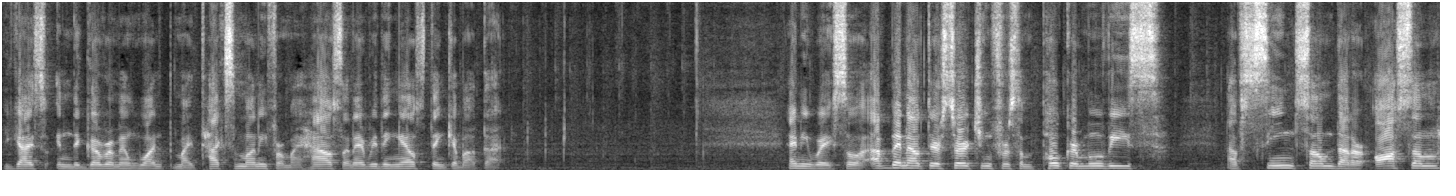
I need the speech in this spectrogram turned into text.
you guys in the government want my tax money for my house and everything else, think about that. Anyway, so I've been out there searching for some poker movies. I've seen some that are awesome.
